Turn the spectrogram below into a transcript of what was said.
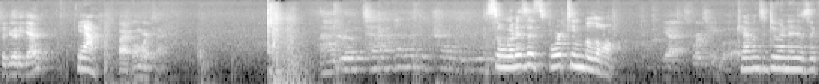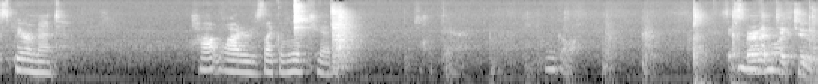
Should I do it again? Yeah. All right, one more time. So what is it? It's 14 below. Yeah, it's 14 below. Kevin's doing his experiment. Hot water. He's like a little kid. Out there. Here we go. Experiment take two.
